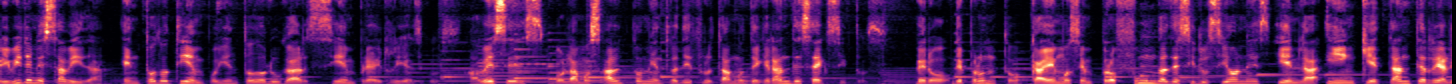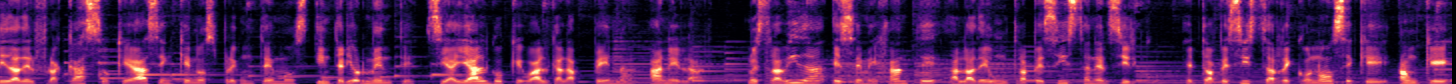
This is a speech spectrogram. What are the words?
Vivir en esta vida, en todo tiempo y en todo lugar, siempre hay riesgos. A veces volamos alto mientras disfrutamos de grandes éxitos, pero de pronto caemos en profundas desilusiones y en la inquietante realidad del fracaso que hacen que nos preguntemos interiormente si hay algo que valga la pena anhelar. Nuestra vida es semejante a la de un trapecista en el circo el trapecista reconoce que, aunque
